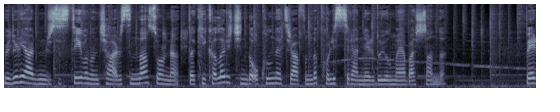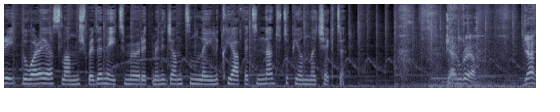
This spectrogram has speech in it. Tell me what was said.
Müdür yardımcısı Steven'ın çağrısından sonra dakikalar içinde okulun etrafında polis sirenleri duyulmaya başlandı. Barry duvara yaslanmış beden eğitimi öğretmeni Jonathan Lane'i kıyafetinden tutup yanına çekti. Gel buraya. Gel.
